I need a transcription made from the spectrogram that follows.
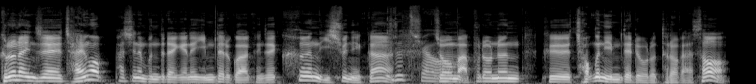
그러나 이제 자영업 하시는 분들에게는 임대료가 굉장히 큰 이슈니까 그렇죠. 좀 앞으로는 그 적은 임대료로 들어가서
